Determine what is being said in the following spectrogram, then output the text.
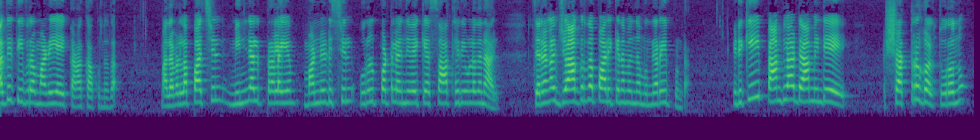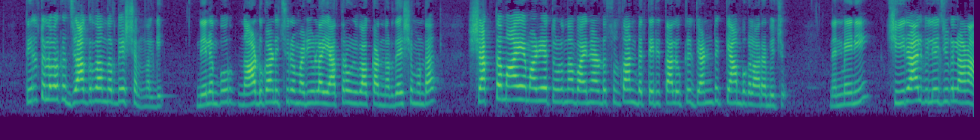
അതിതീവ്ര മഴയായി കണക്കാക്കുന്നത്. മലവെള്ളപ്പാച്ചിൽ മിന്നൽ പ്രളയം മണ്ണിടിച്ചിൽ ഉരുൾപൊട്ടൽ എന്നിവയ്ക്ക് സാധ്യതയുള്ളതിനാൽ ജനങ്ങൾ ജാഗ്രത പാലിക്കണമെന്ന് മുന്നറിയിപ്പുണ്ട്. ഇടുക്കി പാംപ്ല ഡാമിന്റെ ഷട്ടറുകൾ തുറന്നു. തീരത്തുള്ളവർക്ക് ജാഗ്രതാ നിർദ്ദേശം നൽകി. നിലമ്പൂർ നാടുകാണിച്ചുരം വഴിയുള്ള യാത്ര ഒഴിവാക്കാൻ നിർദ്ദേശമുണ്ട്. ശക്തമായ മഴയെ തുടർന്ന് വയനാട് സുൽത്താൻ ബത്തേരി താലൂക്കിൽ രണ്ട് ക്യാമ്പുകൾ ആരംഭിച്ചു. നെന്മേനി ചീരാൽ വില്ലേജുകളാണ്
